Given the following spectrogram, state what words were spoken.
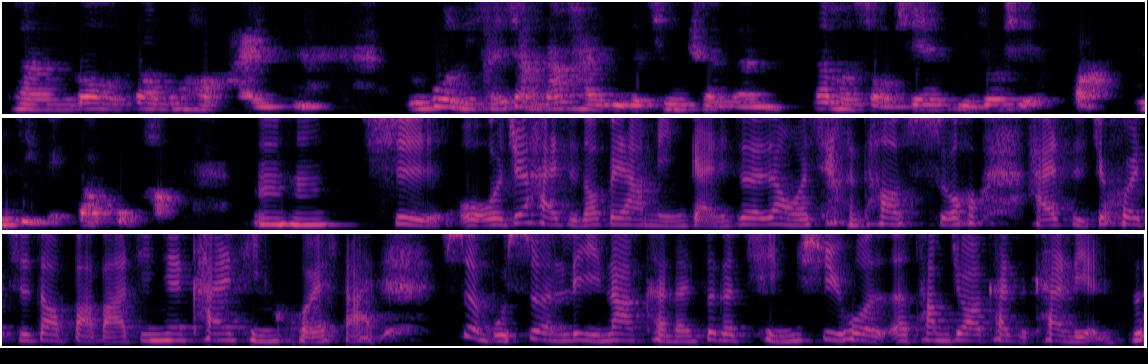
才能够照顾好孩子。如果你很想当孩子的亲权人，那么首先你就先把自己给照顾好。嗯哼，是我我觉得孩子都非常敏感，你这让我想到说，孩子就会知道爸爸今天开庭回来顺不顺利，那可能这个情绪或者呃他们就要开始看脸色，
